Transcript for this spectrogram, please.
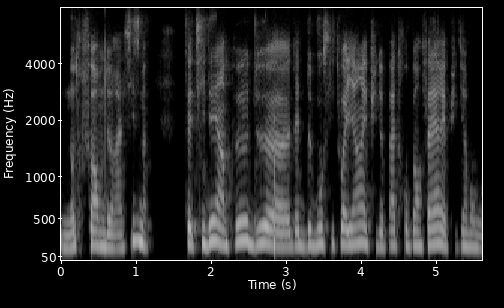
une autre forme de racisme, cette idée un peu de euh, d'être de bons citoyens et puis de pas trop en faire et puis dire bon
